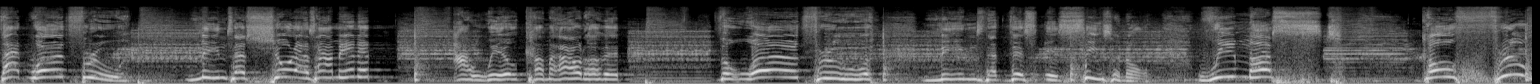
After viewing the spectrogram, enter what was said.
That word through means as sure as I'm in it, I will come out of it. The word through means that this is seasonal. We must go through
